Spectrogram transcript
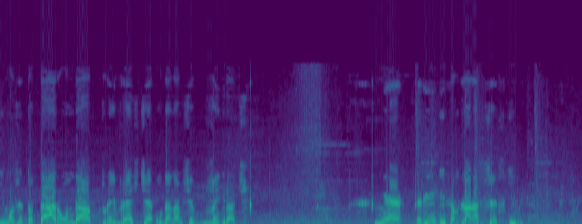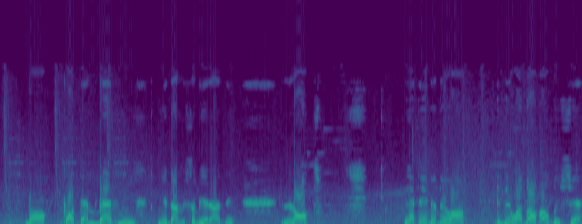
I może to ta runda, w której wreszcie uda nam się wygrać. Nie, ringi są dla nas wszystkim. Bo potem bez nich nie damy sobie rady. Lot lepiej by było, gdy ładowałby się,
